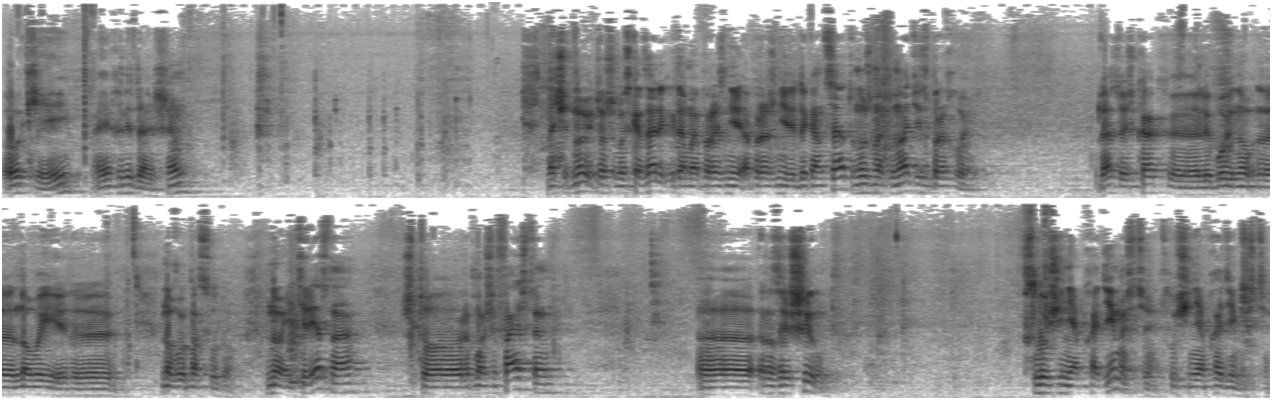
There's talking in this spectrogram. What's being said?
Окей, поехали дальше. Значит, ну и то, что мы сказали, когда мы опорожнили, опорожнили до конца, то нужно окунать из брахой. Да, то есть как э, любой э, новый, э, новую посуду. Но интересно, что Рабмоши Файнштейн разрешил в случае необходимости, в случае необходимости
